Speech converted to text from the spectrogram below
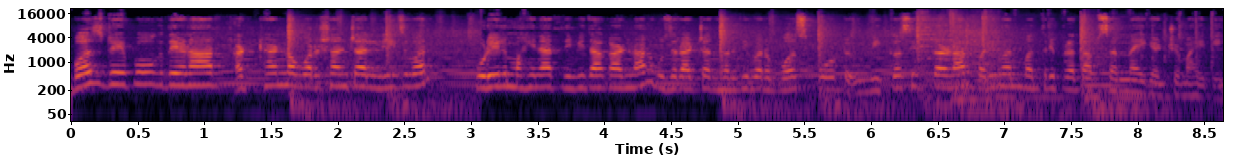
बस डेपो देणार अठ्ठ्याण्णव वर्षांच्या लीजवर. पुढील महिन्यात निविदा काढणार. गुजरातच्या धर्तीवर बस पोर्ट विकसित करणार. परिवहन मंत्री प्रताप सरनाईक यांची माहिती.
